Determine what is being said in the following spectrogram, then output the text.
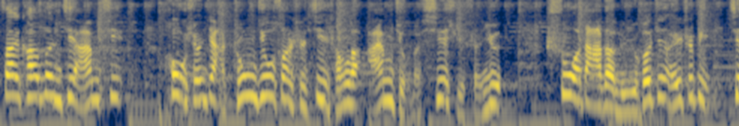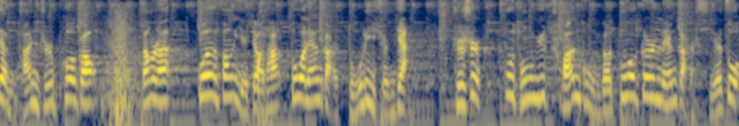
再看问界 M7 后悬架，终究算是继承了 M9 的些许神韵，硕大的铝合金 HB 键盘值颇高。当然，官方也叫它多连杆独立悬架，只是不同于传统的多根连杆协作，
